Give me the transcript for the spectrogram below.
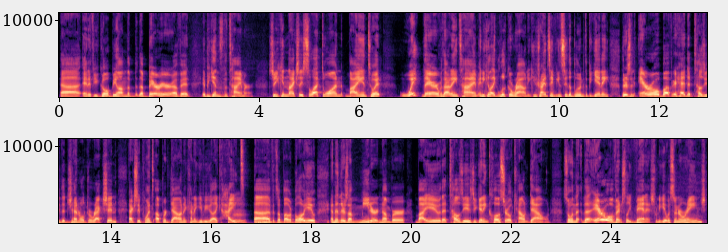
uh, and if you go beyond the the barrier of it, it begins the timer. So you can actually select one, buy into it, wait there without any time and you can like look around. You can try and see if you can see the balloon at the beginning. There's an arrow above your head that tells you the general direction. It actually points up or down and kind of give you like height uh, if it's above or below you. And then there's a meter number by you that tells you as you're getting closer it'll count down. So when the, the arrow will eventually vanish when you get within a range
